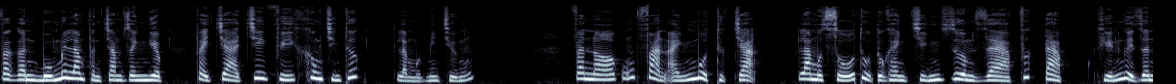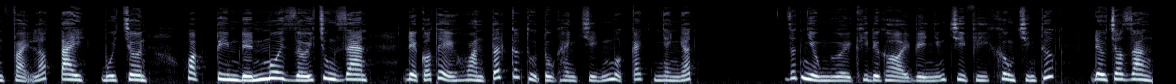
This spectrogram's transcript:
Và gần 45% doanh nghiệp phải trả chi phí không chính thức là một minh chứng. Và nó cũng phản ánh một thực trạng là một số thủ tục hành chính dườm già phức tạp khiến người dân phải lót tay, bôi trơn hoặc tìm đến môi giới trung gian để có thể hoàn tất các thủ tục hành chính một cách nhanh nhất. Rất nhiều người khi được hỏi về những chi phí không chính thức đều cho rằng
